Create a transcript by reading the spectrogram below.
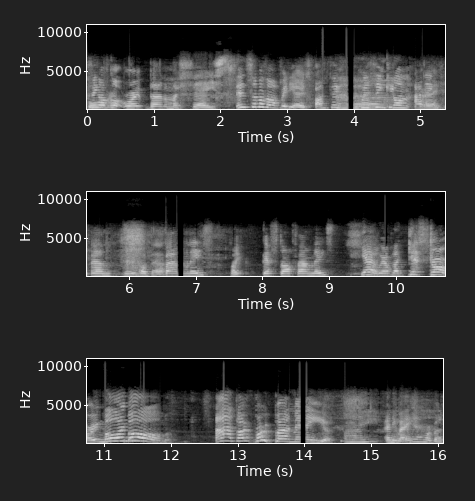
think I've got rope burn on my face. in some of our videos. I'm think we're Uh, thinking on adding um families, like guest star families. Yeah, we have like guest starring my mom. Ah, don't rope burn me. I. Anyway, Rope burn.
